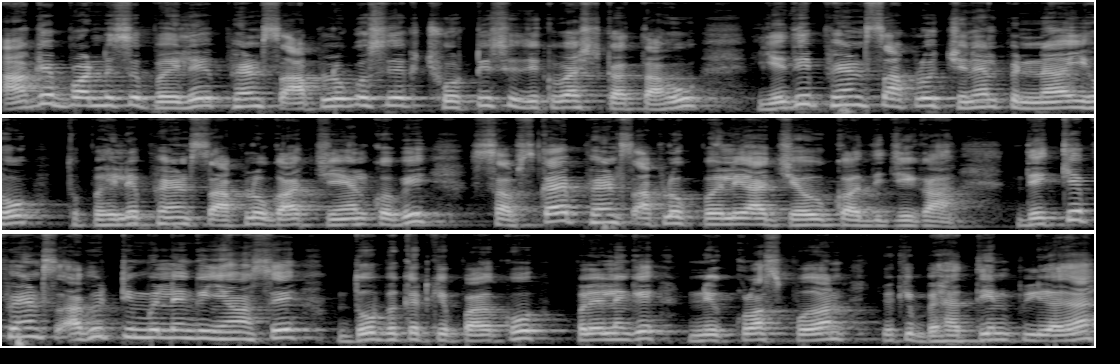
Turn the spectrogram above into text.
आगे बढ़ने से पहले फ्रेंड्स, आप लोगों से एक छोटी सी रिक्वेस्ट करता हूँ। यदि फ्रेंड्स, आप लोग चैनल पर नए हो तो पहले फ्रेंड्स, आप लोग आज चैनल को भी सब्सक्राइब फ्रेंड्स, आप लोग पहले आज ज़रूर कर दीजिएगा। देखिए फ्रेंड्स, अभी टीम लेंगे यहाँ से दो विकेट कीपर को पहले लेंगे निकोलस पुरन, जो कि बेहतरीन प्लेयर है।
